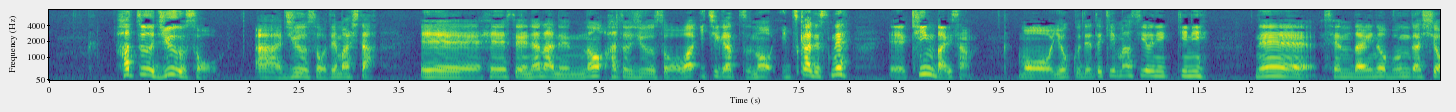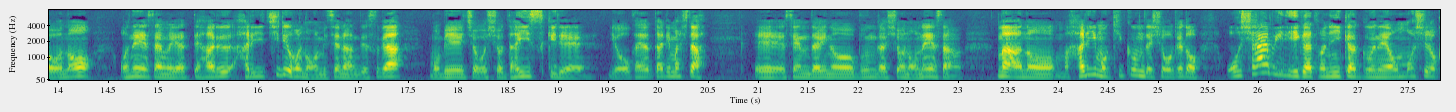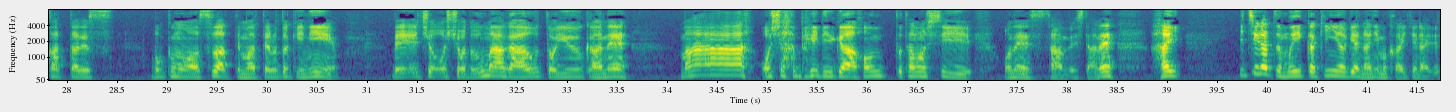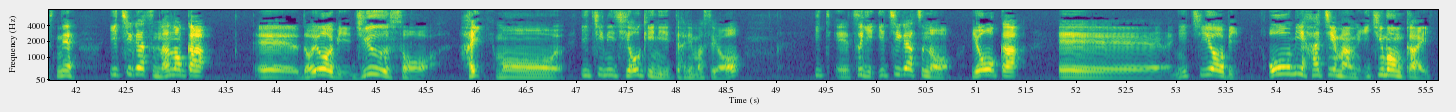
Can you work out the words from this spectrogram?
初重奏。ああ、重奏出ました。えー、平成7年の初重奏は1月の5日ですね。えー、金張さん。もうよく出てきますよ、日記に。ねえ、先代の文化賞のお姉さんがやってはる針治療のお店なんですが、もう米朝師匠大好きで、よう通ってありました。えー、先代の文化賞のお姉さん。まああの、針も効くんでしょうけど、おしゃべりがとにかくね、面白かったです。僕も座って待ってる時に、米朝首相と馬が合うというかね、まあ、おしゃべりがほんと楽しいお姉さんでしたね。はい。1月6日金曜日は何も書いてないですね。1月7日、えー、土曜日、重曹。はい、もう、1日おきに行ってはりますよ。えー、次、1月の8日、えー、日曜日、近江八幡一門会。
